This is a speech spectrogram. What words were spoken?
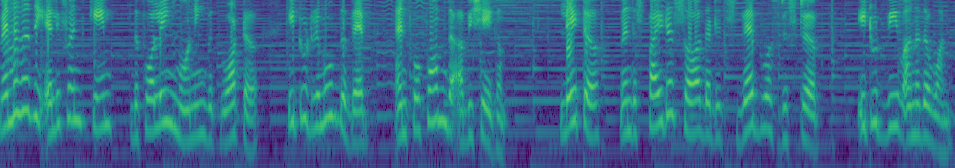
Whenever the elephant came the following morning with water, it would remove the web and perform the abhishegam. Later, when the spider saw that its web was disturbed, it would weave another one.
